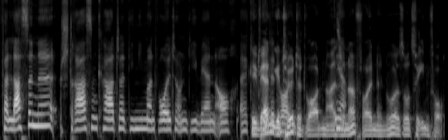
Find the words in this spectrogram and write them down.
verlassene Straßenkater, die niemand wollte und die werden auch äh, getötet Die werden worden. getötet worden, also, Ja. ne, Freunde, nur so zur Info.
